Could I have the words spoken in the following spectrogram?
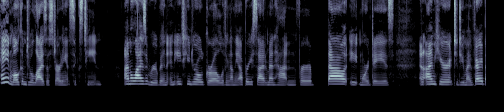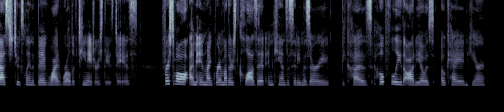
Hey, and welcome to Eliza Starting at 16. I'm Eliza Rubin, an 18 year old girl living on the Upper East Side of Manhattan for about eight more days, and I'm here to do my very best to explain the big, wide world of teenagers these days. First of all, I'm in my grandmother's closet in Kansas City, Missouri, because hopefully the audio is okay in here.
